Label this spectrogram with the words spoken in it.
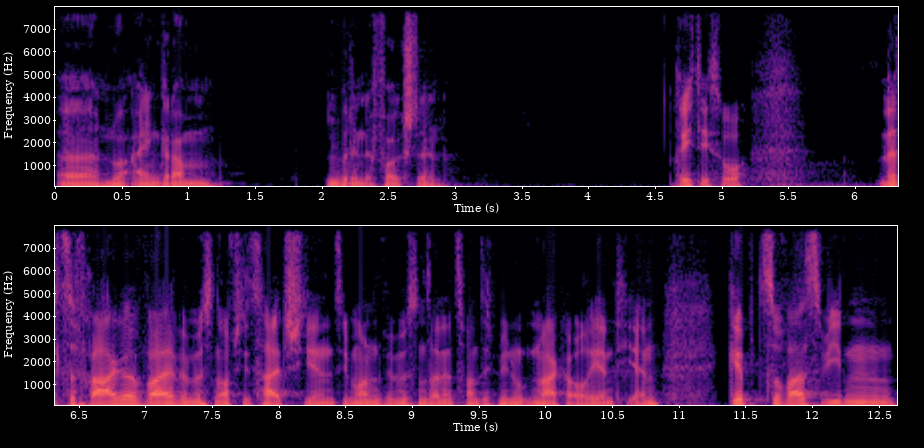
äh, nur ein Gramm über den Erfolg stellen. Richtig so. Letzte Frage, weil wir müssen auf die Zeit schielen, Simon. Wir müssen uns an der 20-Minuten-Marke orientieren. Gibt es sowas wie einen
